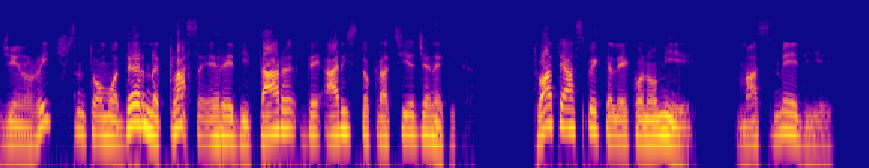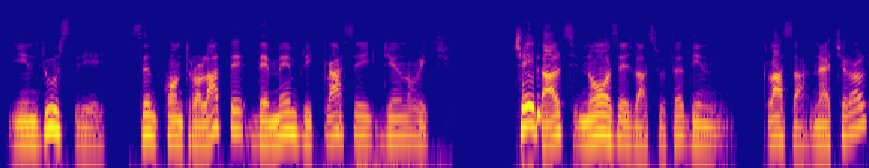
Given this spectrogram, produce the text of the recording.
Gen rich sunt o modernă clasă ereditară de aristocrație genetică. Toate aspectele economiei, mass mediei, industriei sunt controlate de membrii clasei Gen rich. Ceilalți 90% din clasa natural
